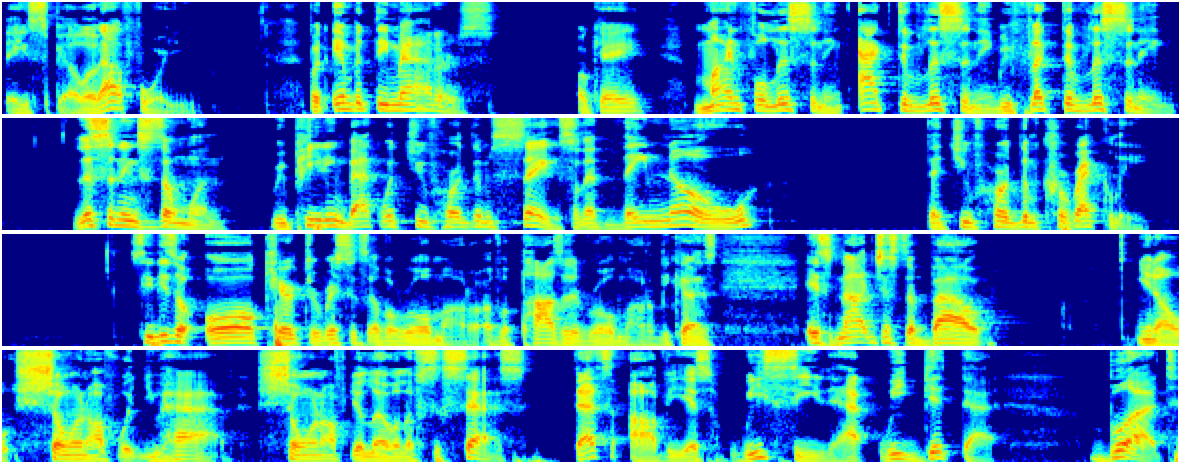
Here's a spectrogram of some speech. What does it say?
they spell it out for you. But empathy matters, okay? Mindful listening, active listening, reflective listening, listening to someone, repeating back what you've heard them say so that they know that you've heard them correctly. See, these are all characteristics of a role model, of a positive role model, because it's not just about, you know, showing off what you have, showing off your level of success. That's obvious. We see that, we get that. But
